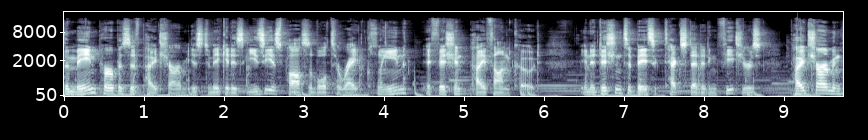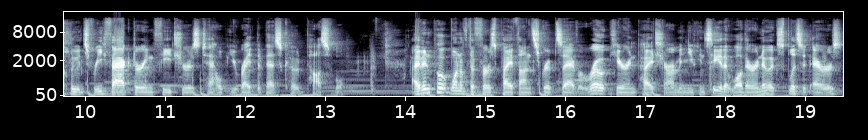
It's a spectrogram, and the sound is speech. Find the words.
The main purpose of PyCharm is to make it as easy as possible to write clean, efficient Python code. In addition to basic text editing features, PyCharm includes refactoring features to help you write the best code possible. I've input one of the first Python scripts I ever wrote here in PyCharm, and you can see that while there are no explicit errors,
